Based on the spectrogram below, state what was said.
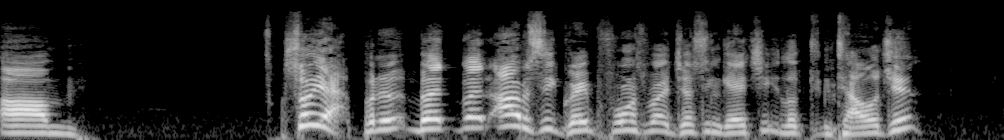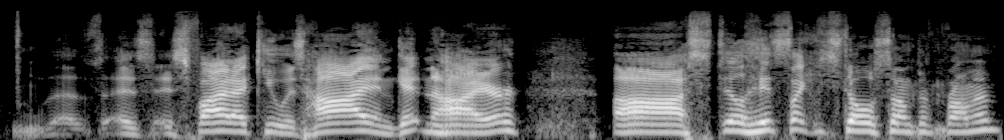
Um, so yeah, but but but obviously great performance by Justin Gaethje. He looked intelligent. His, his fight IQ was high and getting higher. Uh, still hits like he stole something from him.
